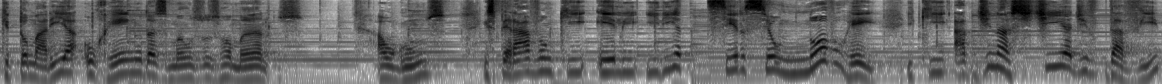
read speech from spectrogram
que tomaria o reino das mãos dos romanos. Alguns esperavam que ele iria ser seu novo rei e que a dinastia de Davi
